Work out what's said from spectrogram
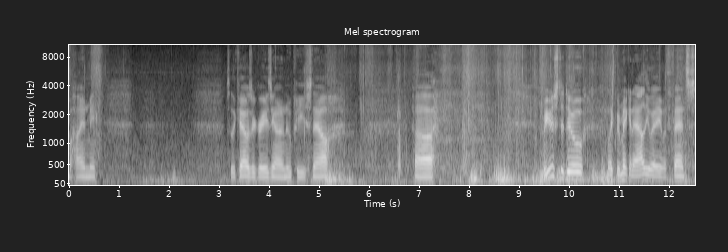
behind me. So the cows are grazing on a new piece now. Uh, we used to do, like we'd make an alleyway with fence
